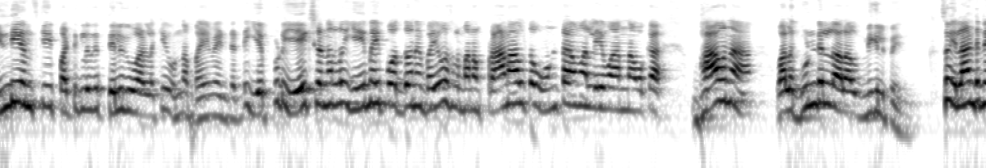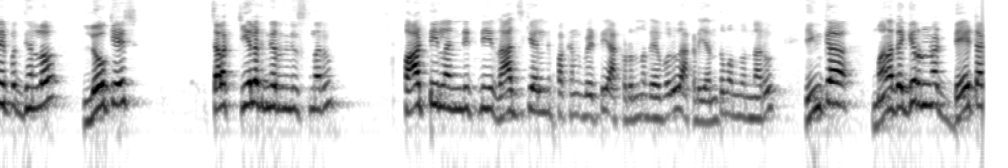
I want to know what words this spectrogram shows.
ఇండియన్స్కి పర్టికులర్గా తెలుగు వాళ్ళకి ఉన్న భయం ఏంటంటే ఎప్పుడు ఏ క్షణంలో ఏమైపోద్దో అనే భయం అసలు మనం ప్రాణాలతో ఉంటామా లేవా అన్న ఒక భావన వాళ్ళ గుండెల్లో అలా మిగిలిపోయింది. సో ఇలాంటి నేపథ్యంలో లోకేష్ చాలా కీలక నిర్ణయం తీసుకున్నారు. పార్టీలన్నింటినీ రాజకీయాలని పక్కన పెట్టి అక్కడ ఉన్నది ఎవరు అక్కడ ఎంతమంది ఉన్నారు. ఇంకా మన దగ్గర ఉన్న డేటా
